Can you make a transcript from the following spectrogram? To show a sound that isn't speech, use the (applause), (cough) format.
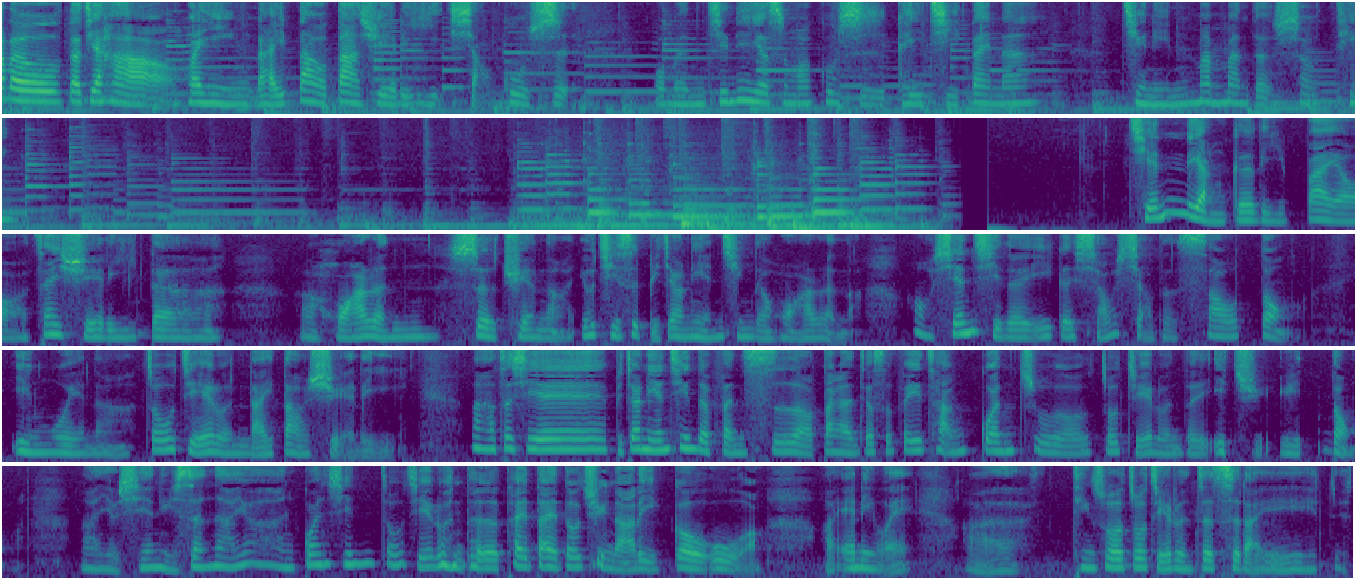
Hello，大家好，欢迎来到大学里小故事。我们今天有什么故事可以期待呢？请您慢慢的收听。前两个礼拜哦，在雪梨的啊华人社圈呐，尤其是比较年轻的华人呐，哦，掀起了一个小小的骚动，因为呢，周杰伦来到雪梨，那这些比较年轻的粉丝哦，当然就是非常关注哦周杰伦的一举一动。那有些女生呢，又很关心周杰伦的太太都去哪里购物哦。啊，anyway 啊。听说周杰伦这次来，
